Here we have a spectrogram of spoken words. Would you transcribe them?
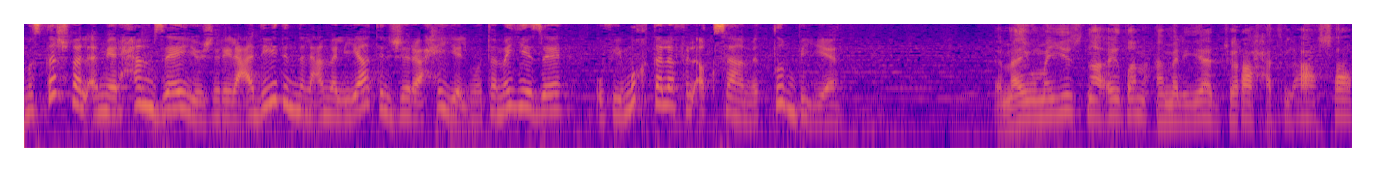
مستشفى الأمير حمزة يجري العديد من العمليات الجراحية المتميزة وفي مختلف الأقسام الطبية. ما يميزنا أيضا عمليات جراحة الأعصاب.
